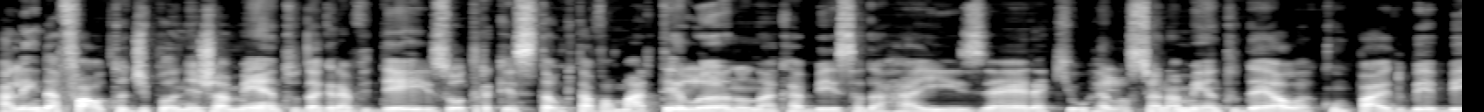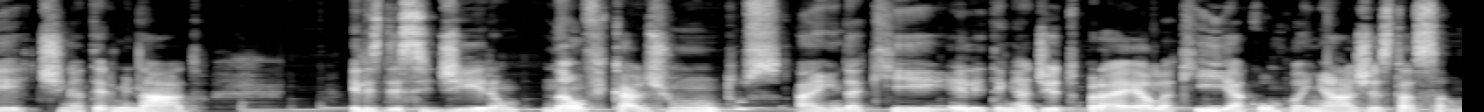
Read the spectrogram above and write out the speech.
Além da falta de planejamento da gravidez, outra questão que estava martelando na cabeça da Raíssa era que o relacionamento dela com o pai do bebê tinha terminado. Eles decidiram não ficar juntos, ainda que ele tenha dito para ela que ia acompanhar a gestação.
